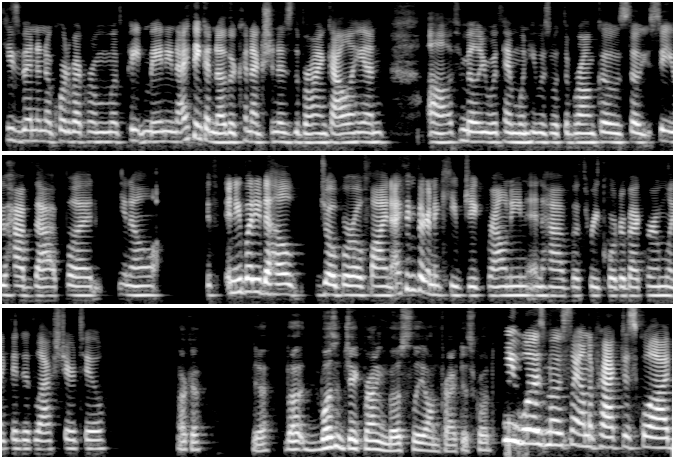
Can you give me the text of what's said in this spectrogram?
he's been in a quarterback room with Peyton Manning. I think another connection is the Brian Callahan. Uh, familiar with him when he was with the Broncos. So, so you have that. But you know, if anybody to help Joe Burrow find, I think they're going to keep Jake Browning and have a three quarterback room like they did last year too. okay, yeah, but wasn't Jake Browning mostly on practice squad? He was mostly on the practice squad,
